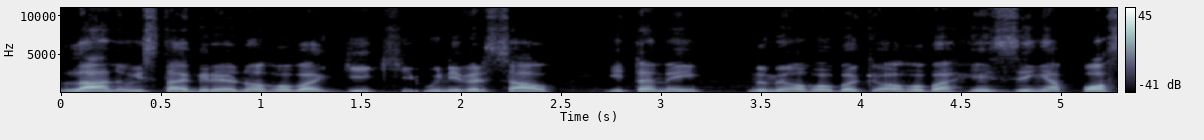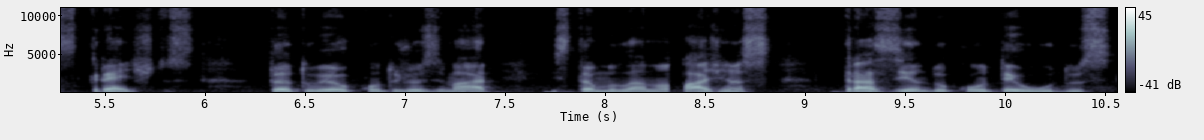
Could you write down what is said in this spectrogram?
lá no Instagram, no arroba e também no meu arroba, que é o arroba resenha pós-créditos. Tanto eu quanto o Josimar estamos lá nas páginas trazendo conteúdos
